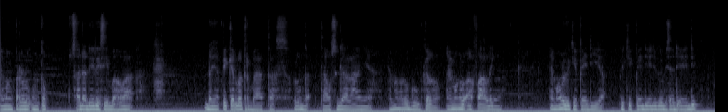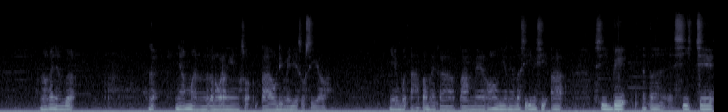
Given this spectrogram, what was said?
emang perlu untuk sadar diri sih bahwa daya pikir lo terbatas. Lo nggak tahu segalanya. Emang lo Google emang lo hafalin emang lo Wikipedia. Wikipedia juga bisa diedit. Makanya gua nggak nyaman dengan orang yang sok tahu di media sosial. Ya buat apa mereka pamer? Oh iya ternyata si ini si A si B ternyata si C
